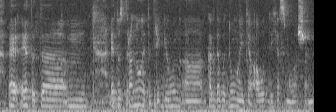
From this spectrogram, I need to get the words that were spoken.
э, этот, э, эту страну, этот регион, э, когда вы думаете о отдыхе с малышами.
